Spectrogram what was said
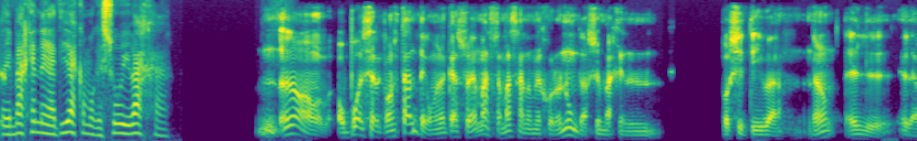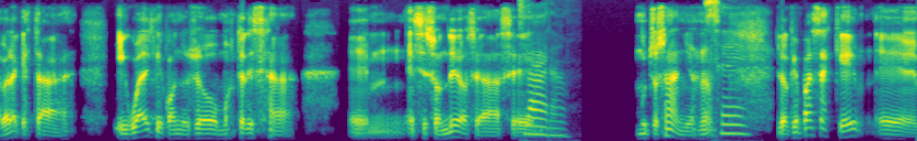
La imagen negativa es como que sube y baja. No, no, o puede ser constante, como en el caso de Massa. Massa no mejoró nunca su imagen positiva, ¿no? la verdad que está igual que cuando yo mostré esa, em, ese sondeo, o sea, hace claro muchos años, ¿no? Lo que pasa es que eh,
